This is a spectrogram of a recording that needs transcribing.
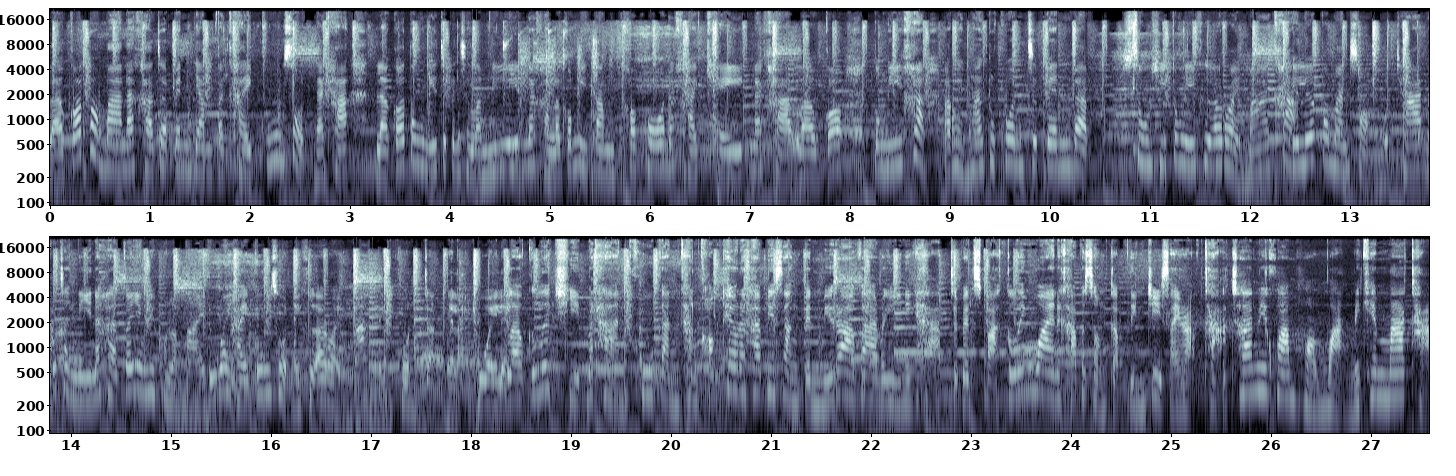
แล้วก็ต่อมานะคะจะเป็นยำตะไคร้กุ้งสดนะคะ แล้วก็ตรงนี้จะเป็นซาลามี่นะคะ แล้วก็มีตำข้าวโพดนะคะเค้กนะคะ แล้วก็ตรงนี้ค่ะอร่อยมากทุกคนจะเป็นแบบ ซูชิตรงนี้คืออร่อยมากค่ะให้เลือกประมาณ 2 รสชาตินะนอกจากนี้นะคะ ก็ยังมีผลไม้ด้วยไข่กุ้งสดนี่คืออร่อยมากเลยทุกคนจัดไปหลายถ้วยเลย เราก็เลือกชีสมาทานคู่กันคันค็อกเทลนะคะพี่สั่งเป็นมิราวารีนะคะจะเป็นสปาร์คลิ g งไวน์นะคะผสมกับลิ้นจี่ไซรัปค่ะชาติมีความหอมหวานไม่เข้มมากค่ะ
